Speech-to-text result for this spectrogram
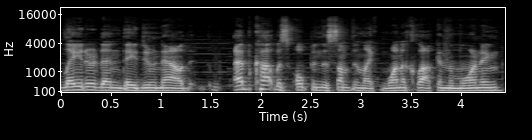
later than they do now. Epcot was open to something like one o'clock in the morning,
